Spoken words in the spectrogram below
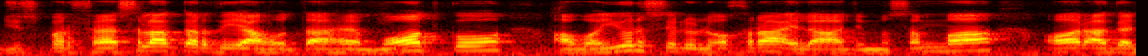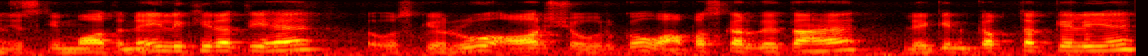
जिस पर फैसला कर दिया होता है मौत को अवयुरसलखरा इलाज मुसम्मा, और अगर जिसकी मौत नहीं लिखी रहती है तो उसके रूह और शूर को वापस कर देता है। लेकिन कब तक के लिए?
